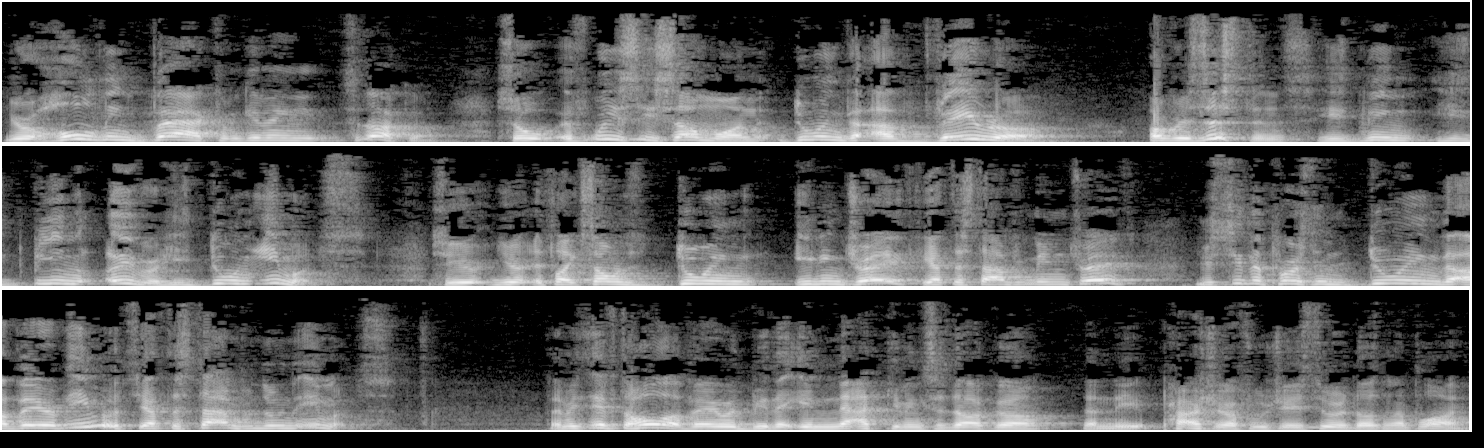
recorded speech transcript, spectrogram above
You're holding back from giving tzedakah. So if we see someone doing the Avera of resistance, he's being, he's being over, he's doing imuts. So you're, you're, it's like someone's doing, eating treif, you have to stop him from eating treif. You see the person doing the Avera of imuts, you have to stop him from doing the imuts. That means if the whole affair would be that you're not giving tzedakah, then the parsha of Fusha Yisura doesn't apply.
